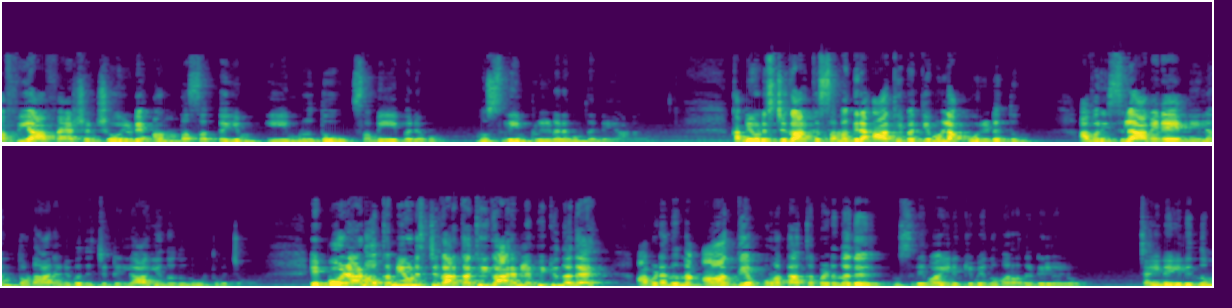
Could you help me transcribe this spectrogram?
കഫിയ ഫാഷൻ ഷോയുടെ അന്തസത്തയും ഈ മൃദു സമീപനവും മുസ്ലിം പ്രീണനവും തന്നെയാണ്. കമ്മ്യൂണിസ്റ്റുകാർക്ക് സമഗ്ര ആധിപത്യമുള്ള ഒരിടത്തും അവർ ഇസ്ലാമിനെ നിലം തൊടാൻ അനുവദിച്ചിട്ടില്ല എന്നത് ഓർത്തുവെച്ചോ എപ്പോഴാണോ കമ്മ്യൂണിസ്റ്റുകാർക്ക് അധികാരം ലഭിക്കുന്നത്? അവിടെ നിന്ന് ആദ്യം പുറത്താക്കപ്പെടുന്നത് മുസ്ലിം ആയിരിക്കും എന്ന് മറന്നിട്ടില്ലല്ലോ. ചൈനയിൽ ഇന്നും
